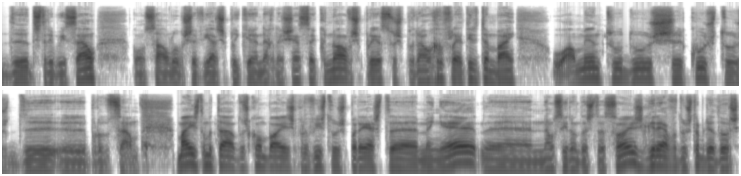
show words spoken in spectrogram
de Distribuição. Gonçalo Lobo Xavier explica na Renascença que novos preços poderão refletir também o aumento dos custos de eh, Mais de metade dos comboios previstos para esta manhã eh, não saíram das estações. Greve dos trabalhadores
